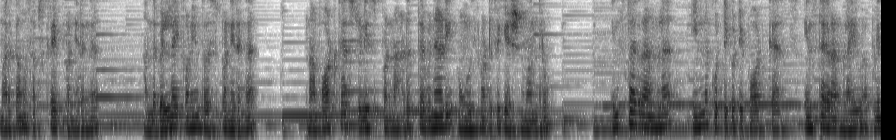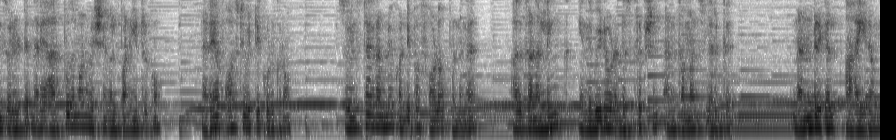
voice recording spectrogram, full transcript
மறக்காமல் சப்ஸ்கிரைப் பண்ணிடுங்க அந்த பெல் ஐக்கானையும் ப்ரெஸ் பண்ணிடுங்க நான் பாட்காஸ்ட் ரிலீஸ் பண்ண அடுத்த வினாடி உங்களுக்கு நோட்டிஃபிகேஷன் வந்துடும் இன்ஸ்டாகிராமில் இன்னும் குட்டி குட்டி பாட்காஸ்ட்ஸ் இன்ஸ்டாகிராம் லைவ் அப்படின்னு சொல்லிட்டு நிறைய அற்புதமான விஷயங்கள் பண்ணிகிட்ருக்கோம் நிறையா பாசிட்டிவிட்டி கொடுக்குறோம். ஸோ இன்ஸ்டாகிராம்லேயும் கண்டிப்பாக ஃபாலோ பண்ணுங்கள் அதுக்கான லிங்க் இந்த வீடியோட டிஸ்கிரிப்ஷன் அண்ட் கமெண்ட்ஸில் இருக்குது நன்றிகள் ஆயிரம்.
